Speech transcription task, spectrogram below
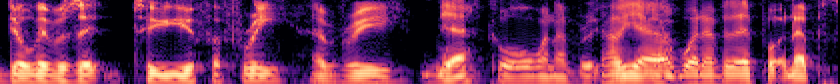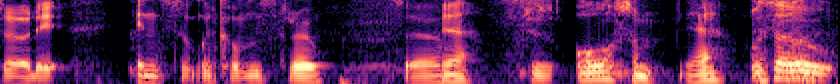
delivers it to you for free every Yeah. week or whenever it oh yeah, out. whenever they put an episode, it instantly comes through. So yeah, which is awesome. yeah. So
